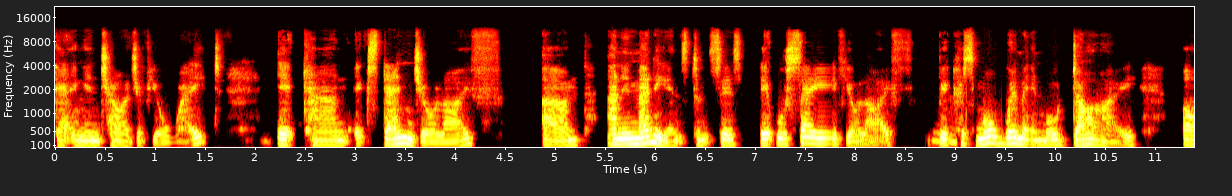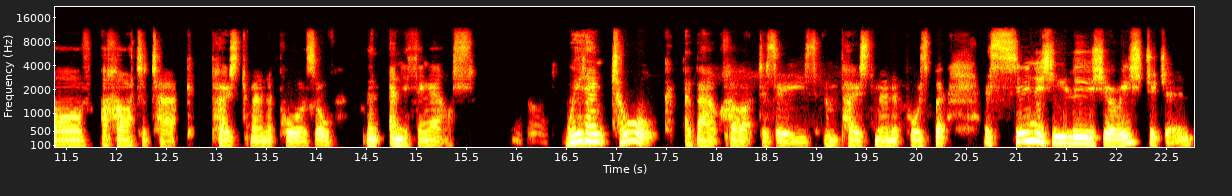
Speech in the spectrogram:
getting in charge of your weight. It can extend your life Um, and in many instances, it will save your life mm. because more women will die of a heart attack postmenopausal than anything else. Oh, we don't talk about heart disease and postmenopause, but as soon as you lose your estrogen,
